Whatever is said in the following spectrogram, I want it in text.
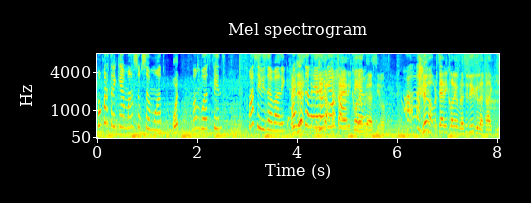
Poker triknya masuk semua, What? membuat Finn masih bisa balik. Dan dia, Abyssal dia gak percaya recall yang berhasil. Ah, Dia gak percaya recall yang berhasil, dia gerak lagi.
